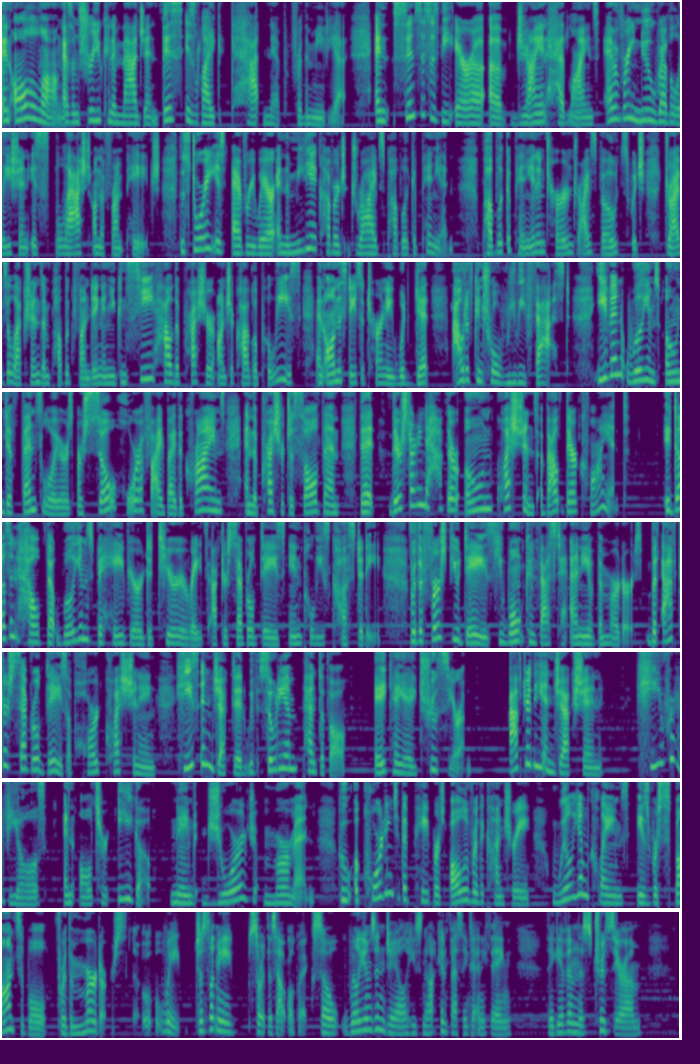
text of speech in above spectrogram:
And all along, as I'm sure you can imagine, this is like catnip for the media. And since this is the era of giant headlines, every new revelation is splashed on the front page. The story is everywhere, and the media coverage drives public opinion. Public opinion, in turn, drives votes, which drives elections and public funding. And you can see how the pressure on Chicago police and on the state's attorney would get out of control really fast. Even Williams' own defense lawyers are so horrified by the crime and the pressure to solve them that they're starting to have their own questions about their client. It doesn't help that William's behavior deteriorates after several days in police custody. For the first few days, he won't confess to any of the murders, but after several days of hard questioning, he's injected with sodium pentothal, aka truth serum. After the injection, he reveals an alter ego named George Merman, who, according to the papers all over the country, William claims is responsible for the murders. Uh, wait, just let me sort this out real quick. So, William's in jail. He's not confessing to anything. They give him this truth serum,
